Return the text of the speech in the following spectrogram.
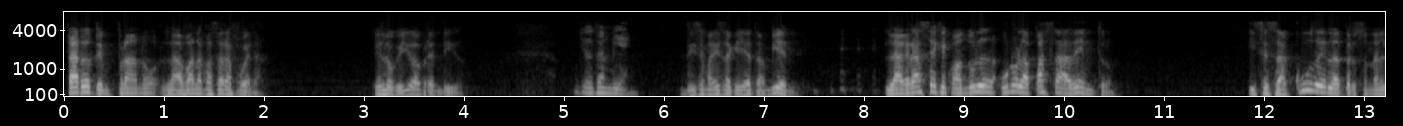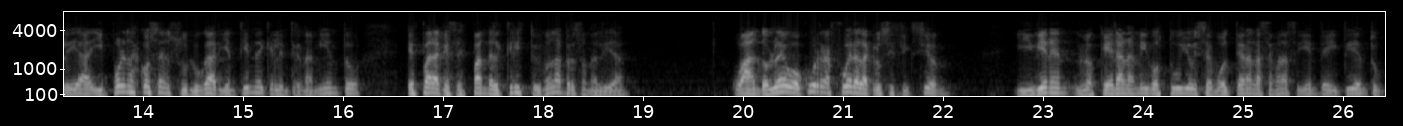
tarde o temprano la van a pasar afuera. Es lo que yo he aprendido. Yo también. Dice Marisa que ella también. La gracia es que cuando uno- uno la pasa adentro y se sacude la personalidad y pone las cosas en su lugar y entiende que el entrenamiento es para que se expanda el Cristo y no la personalidad, cuando luego ocurre afuera la crucifixión y vienen los que eran amigos tuyos y se voltean a la semana siguiente y piden tu,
